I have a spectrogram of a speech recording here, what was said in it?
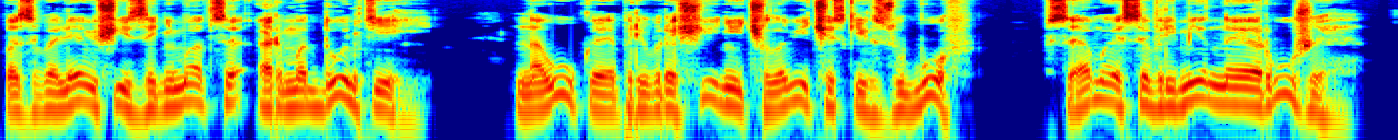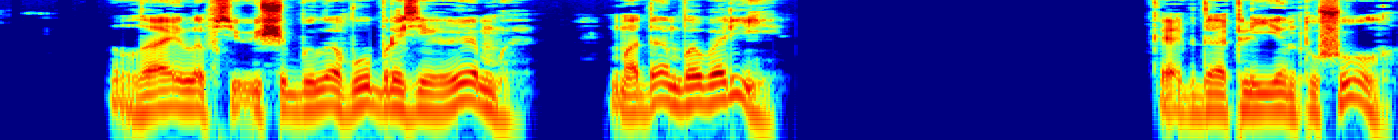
позволяющий заниматься армадонтией, наукой о превращении человеческих зубов самое современное оружие. Лайла все еще была в образе Эммы, мадам Бавари. Когда клиент ушел,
